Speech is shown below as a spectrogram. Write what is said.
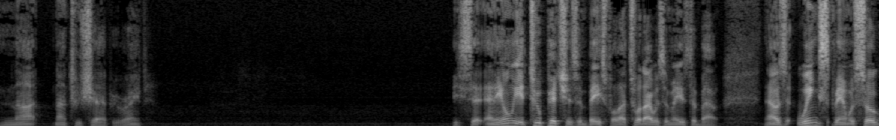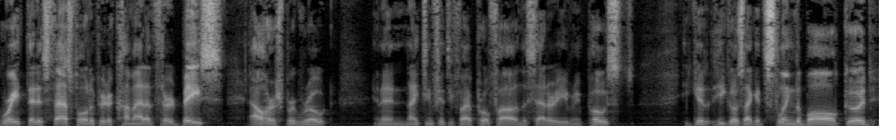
not not too shabby, right? He said, and he only had two pitches in baseball. That's what I was amazed about. Now his wingspan was so great that his fastball appeared to come out of third base. Al Hirschberg wrote in a 1955 profile in the Saturday Evening Post. He get, he goes, I could sling the ball good,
